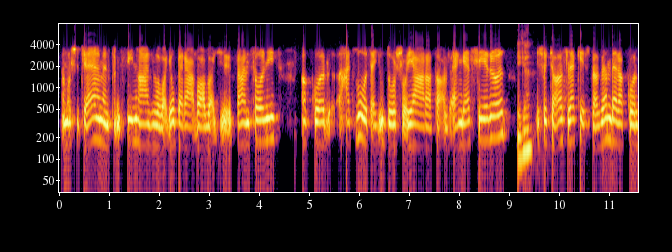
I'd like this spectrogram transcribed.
Na most, hogyha elmentünk színházba, vagy operába, vagy táncolni, akkor hát volt egy utolsó járata az engeszéről, Igen. és hogyha azt lekéste az ember, akkor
